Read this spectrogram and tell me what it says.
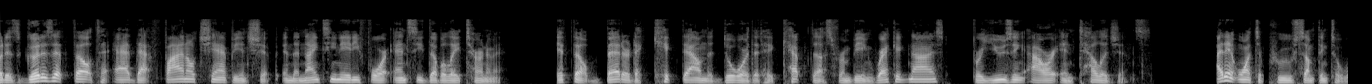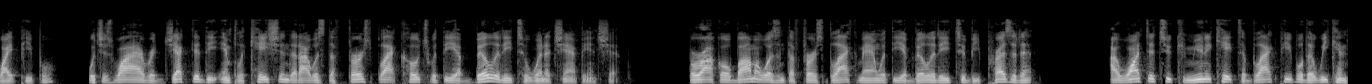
But as good as it felt to add that final championship in the 1984 NCAA tournament, it felt better to kick down the door that had kept us from being recognized for using our intelligence. I didn't want to prove something to white people which is why I rejected the implication that I was the first black coach with the ability to win a championship. Barack Obama wasn't the first black man with the ability to be president. I wanted to communicate to black people that we can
